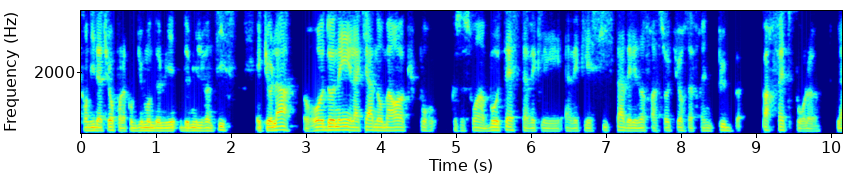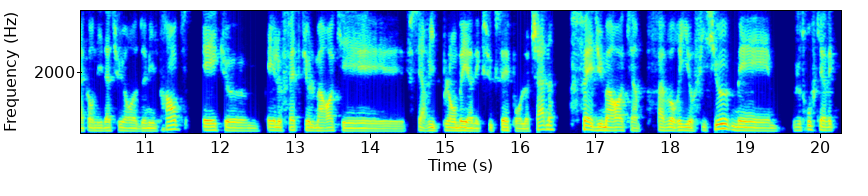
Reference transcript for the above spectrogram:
candidature pour la Coupe du Monde de 2026, et que là, redonner la Cannes au Maroc pour que ce soit un beau test avec les avec les six stades et les infrastructures, ça ferait une pub parfaite pour le, la candidature 2030 et que et le fait que le Maroc ait servi de plan B avec succès pour le Tchad fait du Maroc un favori officieux, mais je trouve qu'avec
